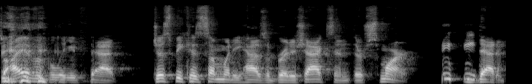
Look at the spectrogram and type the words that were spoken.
So I have a belief that just because somebody has a British accent, they're smart. that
